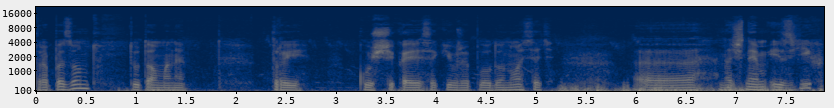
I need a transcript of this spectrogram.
трапезунт. Тут у мене три кущика є, які вже плодоносять. Е, Начнемо із їх.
